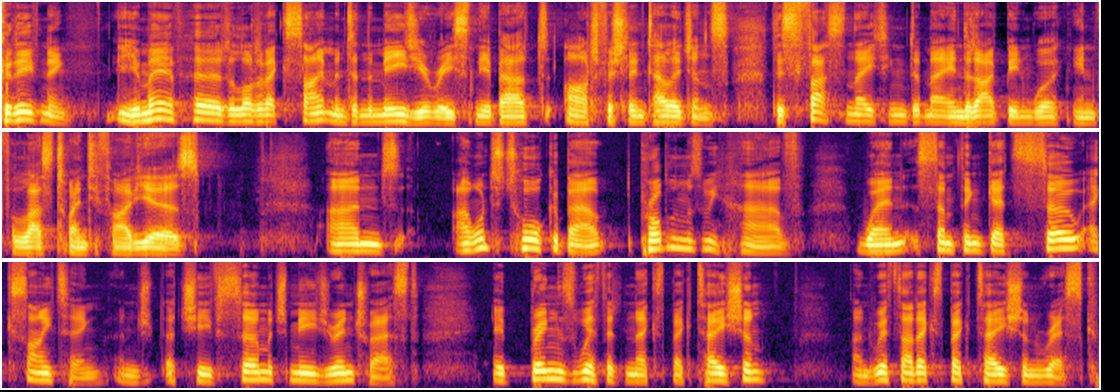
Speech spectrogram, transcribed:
Good evening. You may have heard a lot of excitement in the media recently about artificial intelligence, this fascinating domain that I've been working in for the last 25 years. And I want to talk about problems we have when something gets so exciting and achieves so much media interest, it brings with it an expectation, and with that expectation, risk.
